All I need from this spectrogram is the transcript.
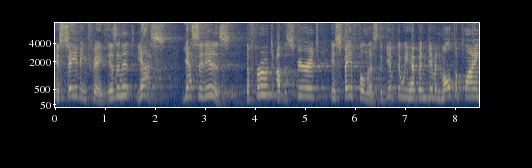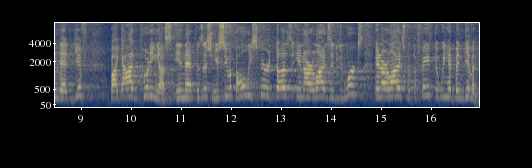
is saving faith, isn't it? Yes. Yes, it is. The fruit of the Spirit is faithfulness, the gift that we have been given, multiplying that gift by God putting us in that position. You see what the Holy Spirit does in our lives, that He works in our lives with the faith that we have been given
